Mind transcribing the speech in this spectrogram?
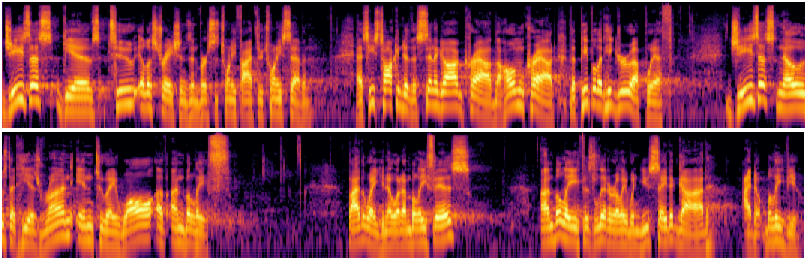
Jesus gives two illustrations in verses 25 through 27 as he's talking to the synagogue crowd, the home crowd, the people that he grew up with, Jesus knows that he has run into a wall of unbelief. By the way, you know what unbelief is? Unbelief is literally when you say to God, I don't believe you.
